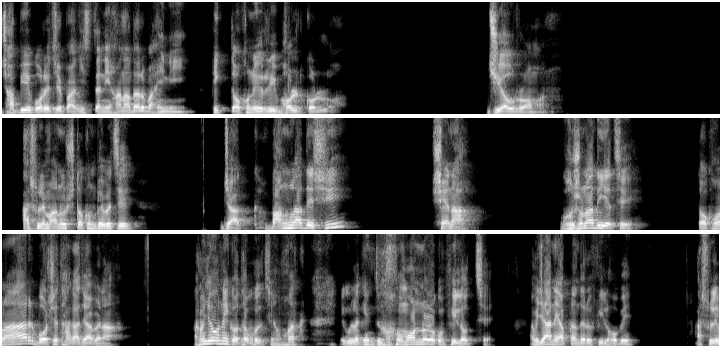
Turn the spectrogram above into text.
ঝাঁপিয়ে পড়েছে পাকিস্তানি হানাদার বাহিনী, ঠিক তখনই রিভল্ট করল। জিয়াউর রহমান। আসলে মানুষ তখন ভেবেছে, যাক, বাংলাদেশি সেনা ঘোষণা দিয়েছে তখন আর বসে থাকা যাবে না। আমি যখন এই কথা বলছি, আমার এগুলা কিন্তু অন্যরকম ফিল হচ্ছে। আমি জানি আপনাদেরও ফিল হবে। আসলে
